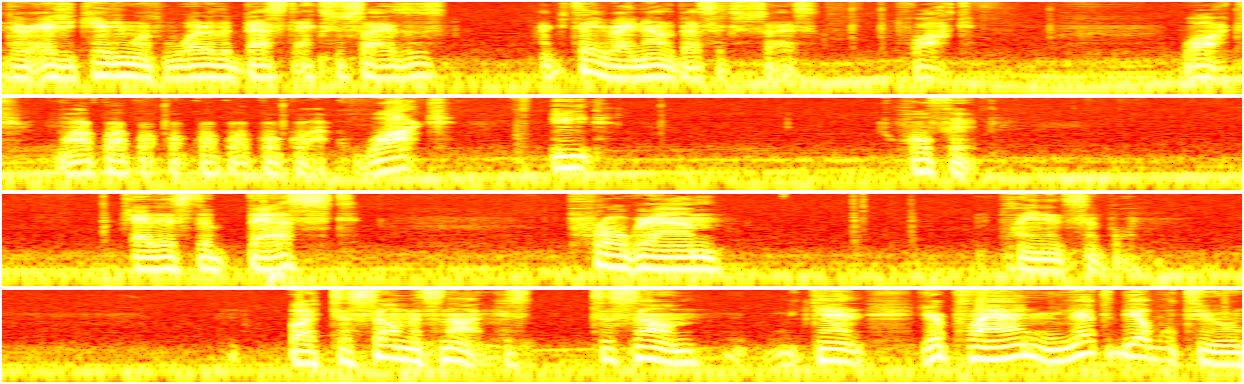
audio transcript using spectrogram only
They're educating with what are the best exercises. I can tell you right now the best exercise walk. Walk. Walk, walk, walk, walk, walk, walk, walk, walk. Walk, eat whole food. That is the best program, plain and simple. But to some, it's not because to some, you can't, your plan, you have to be able to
